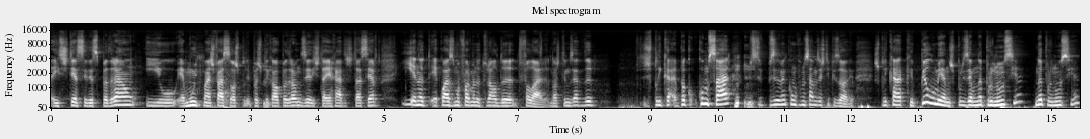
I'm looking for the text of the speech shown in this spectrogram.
a existência desse padrão e o- é muito mais fácil para explicar o padrão dizer isto está errado, isto está certo e é, é quase uma forma natural de, de falar. Nós temos é de explicar, para co- começar, precisamente como começámos este episódio, explicar que pelo menos, por exemplo, na pronúncia, na pronúncia,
